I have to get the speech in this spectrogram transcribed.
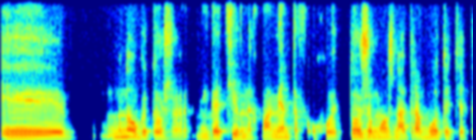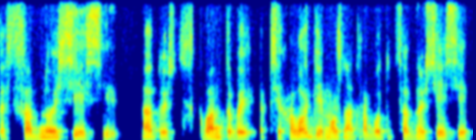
И много тоже негативных моментов уходит. Тоже можно отработать это с одной сессии. Да, то есть с квантовой психологией можно отработать с одной сессии.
